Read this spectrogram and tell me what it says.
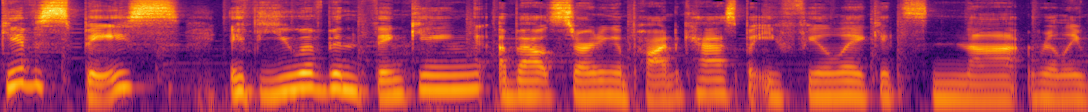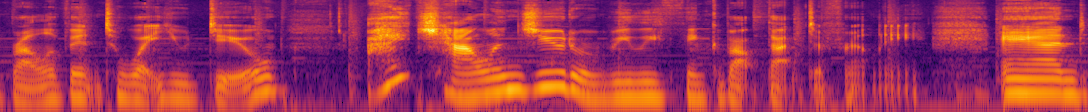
give space. If you have been thinking about starting a podcast, but you feel like it's not really relevant to what you do, I challenge you to really think about that differently. And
